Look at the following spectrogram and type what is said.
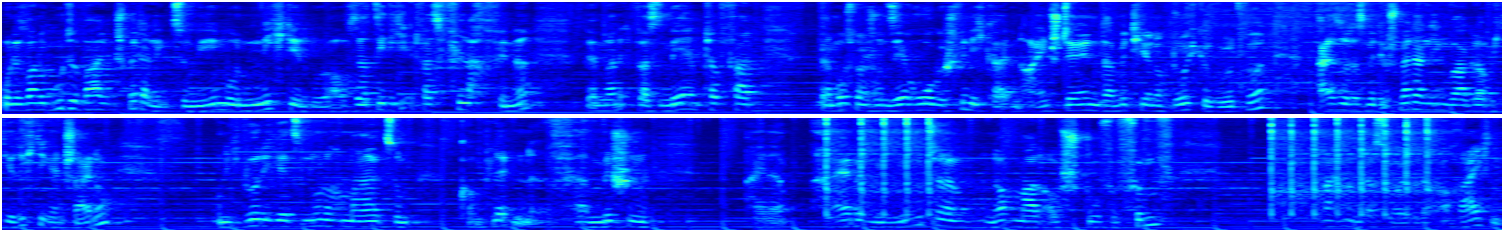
Und es war eine gute Wahl, den Schmetterling zu nehmen und nicht den Rühraufsatz, den ich etwas flach finde. Wenn man etwas mehr im Topf hat, dann muss man schon sehr hohe Geschwindigkeiten einstellen, damit hier noch durchgerührt wird. Also das mit dem Schmetterling war, glaube ich, die richtige Entscheidung. Und ich würde jetzt nur noch mal zum kompletten Vermischen eine halbe Minute noch mal auf Stufe 5 machen und das sollte dann auch reichen.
